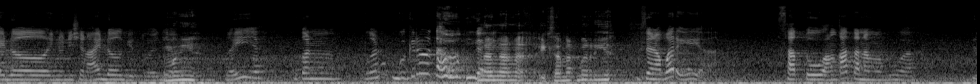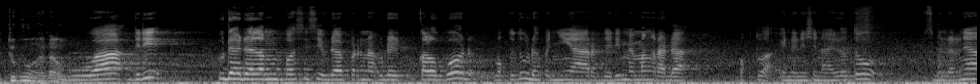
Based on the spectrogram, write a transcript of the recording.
idol Indonesian Idol gitu aja. Emang iya? lah iya bukan bukan gue kira lo tahu enggak nggak nggak nggak Iksan Akbar iya. Iksan Akbar iya. Satu angkatan sama gua. Itu gua nggak tahu. Gua jadi udah dalam posisi udah pernah udah kalau gua udah- waktu itu udah penyiar. Jadi memang rada waktu Indonesian Idol tuh sebenarnya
